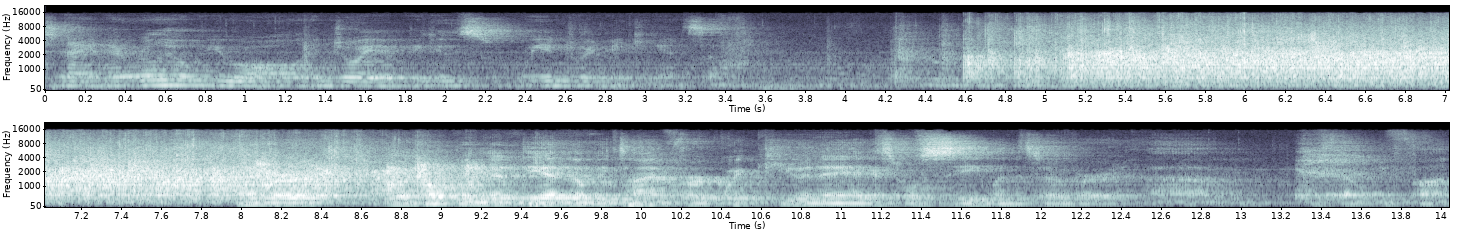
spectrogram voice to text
tonight. And I really hope you all enjoy it because we enjoyed making it. So. Hoping that at the end there'll be time for a quick Q&A. I guess we'll see when it's over. Um, that would be fun.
